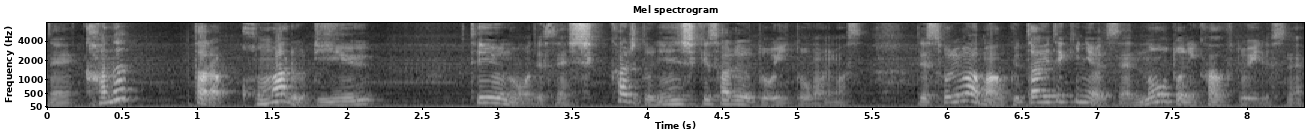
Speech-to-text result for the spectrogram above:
ね、叶ったら困る理由っていうのをですね、しっかりと認識されるといいと思います。で、それはまあ具体的にはですね、ノートに書くといいですね。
